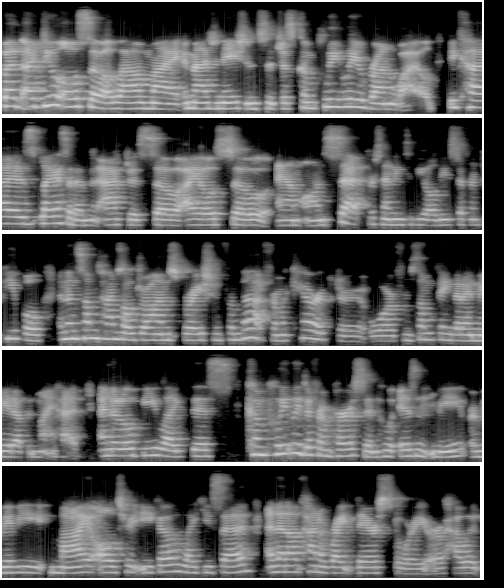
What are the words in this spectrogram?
but I do also allow my imagination to just completely run wild because, like I said, I'm an actress. So I also am on set pretending to be all these different people. And then sometimes I'll draw inspiration from that, from a character or from something that I made up in my head. And it'll be like this completely different person who isn't me, or maybe my alter ego, like you said. And then I'll kind of write their story or how it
